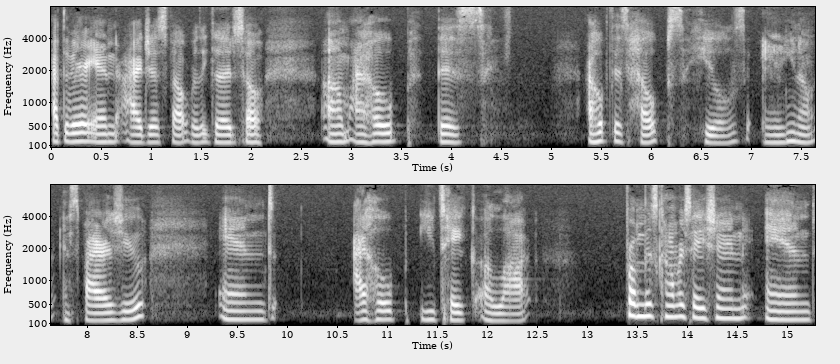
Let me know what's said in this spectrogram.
at the very end, I just felt really good. So um, I hope this, I hope this helps, heals, and you know, inspires you. And I hope you take a lot from this conversation. And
